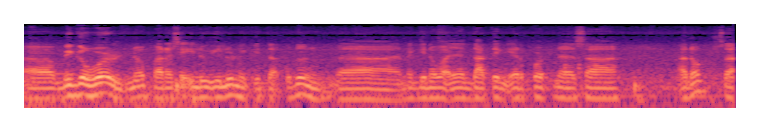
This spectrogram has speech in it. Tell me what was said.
uh, Mega World, no? Parang sa Iloilo nakita ko doon na ginawa niya dating airport na sa ano, sa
